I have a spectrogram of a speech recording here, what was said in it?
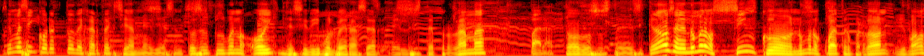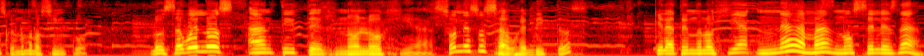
se me hace incorrecto dejar taxi a medias. Entonces, pues bueno, hoy decidí volver a hacer este programa para todos ustedes. Y quedamos en el número 5, número 4, perdón, y vamos con el número 5. Los abuelos antitecnología. Son esos abuelitos que la tecnología nada más no se les da.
